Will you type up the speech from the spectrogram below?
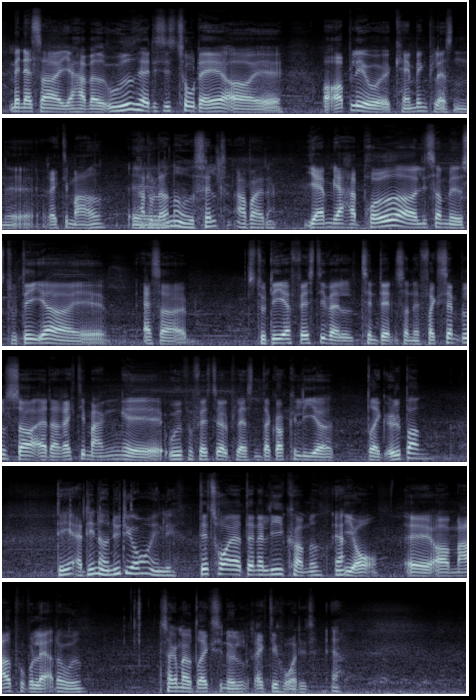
Men altså, jeg har været ude her de sidste to dage og, øh, og opleve campingpladsen øh, rigtig meget. Har du lavet noget feltarbejde? Jamen, jeg har prøvet at ligesom øh, studere, øh, altså studere festivaltendenserne. For eksempel så er der rigtig mange øh, ude på festivalpladsen, der godt kan lide at drikke ølbong. Det, er det noget nyt i år egentlig? Det tror jeg, at den er lige kommet Ja. ja. i år, øh, og er meget populær derude. Så kan man jo drikke sin øl rigtig hurtigt.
